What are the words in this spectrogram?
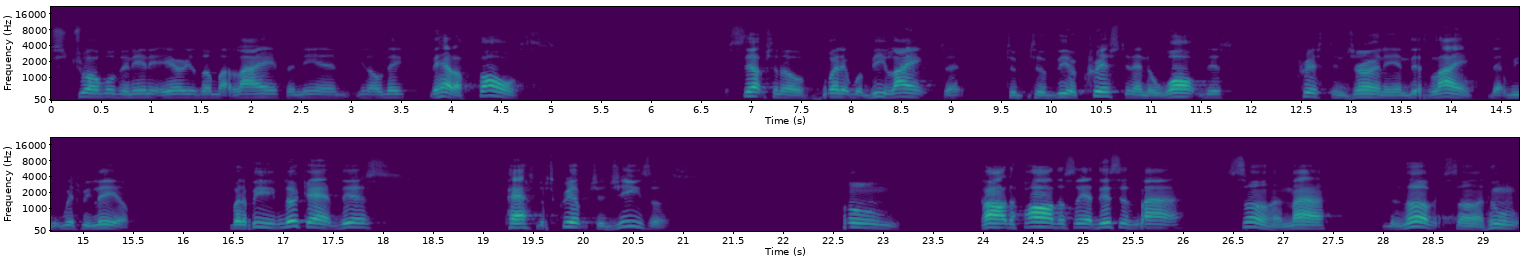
struggles in any areas of my life. And then, you know, they, they had a false perception of what it would be like to, to, to be a Christian and to walk this Christian journey in this life that we which we live. But if we look at this passage of scripture, Jesus, whom God the Father said, This is my son, my beloved Son, whom,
